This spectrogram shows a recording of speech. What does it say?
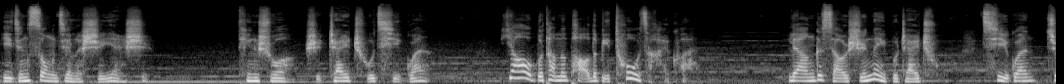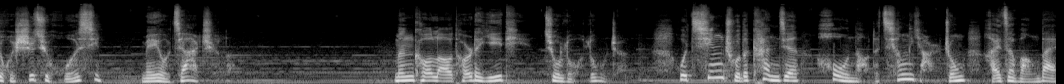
已经送进了实验室。听说是摘除器官，要不他们跑得比兔子还快。两个小时内不摘除，器官就会失去活性，没有价值了。门口老头的遗体就裸露着，我清楚的看见后脑的枪眼中还在往外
